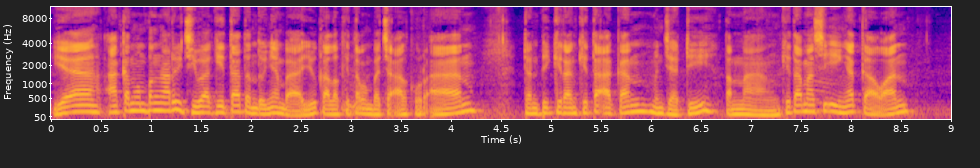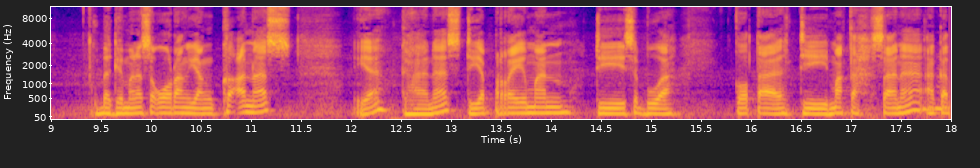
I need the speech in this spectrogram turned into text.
Ya akan mempengaruhi jiwa kita tentunya Mbak Ayu kalau kita membaca Al-Quran dan pikiran kita akan menjadi tenang. Kita masih ingat kawan bagaimana seorang yang ganas ya ganas dia preman di sebuah kota di Makkah sana akan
